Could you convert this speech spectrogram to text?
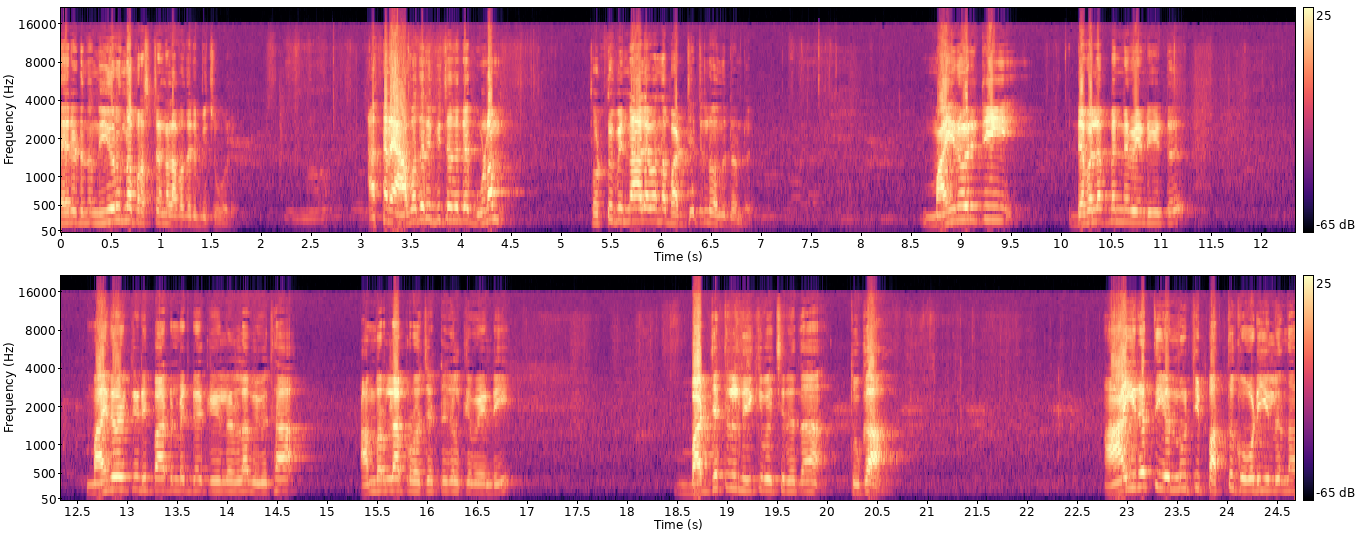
നേരിടുന്ന നീറുന്ന പ്രശ്നങ്ങൾ അവതരിപ്പിച്ചു പോലും. അങ്ങനെ അവതരിപ്പിച്ചതിന്റെ ഗുണം തൊട്ടു പിന്നാലെ വന്ന ബഡ്ജറ്റിൽ വന്നിട്ടുണ്ട്. മൈനോറിറ്റി ഡെവലപ്മെന്റിന് വേണ്ടിയിട്ട് മൈനോറിറ്റി ഡിപ്പാർട്ട്മെന്റിന് കീഴിലുള്ള വിവിധ അംബർല പ്രോജക്റ്റുകൾക്ക് വേണ്ടി ബഡ്ജറ്റിൽ നീക്കിവെച്ചിരുന്ന തുക ആയിരത്തി എണ്ണൂറ്റി പത്ത് കോടിയിൽ നിന്ന്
